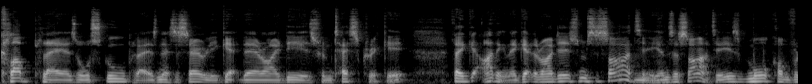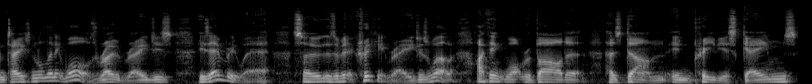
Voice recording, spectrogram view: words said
club players or school players necessarily get their ideas from Test cricket they get, I think they get their ideas from society, mm. and society is more confrontational than it was. Road rage is, is everywhere, so there's a bit of cricket rage as well. I think what Rabada has done in previous games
